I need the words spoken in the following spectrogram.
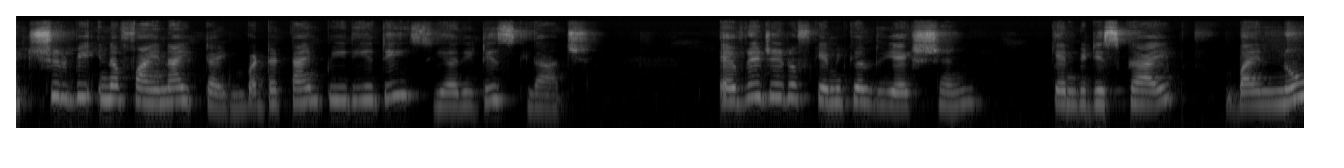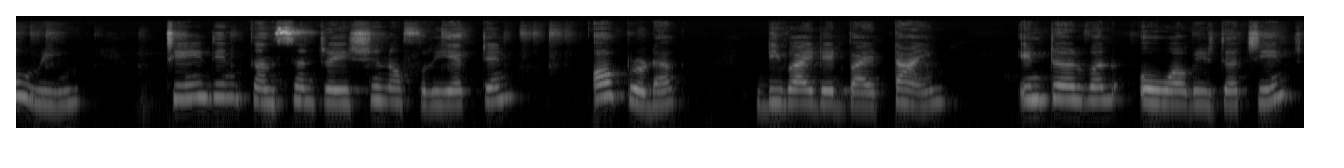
It should be in a finite time but the time period is here it is large. Average rate of chemical reaction can be described by knowing change in concentration of reactant or product divided by time interval over which the change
